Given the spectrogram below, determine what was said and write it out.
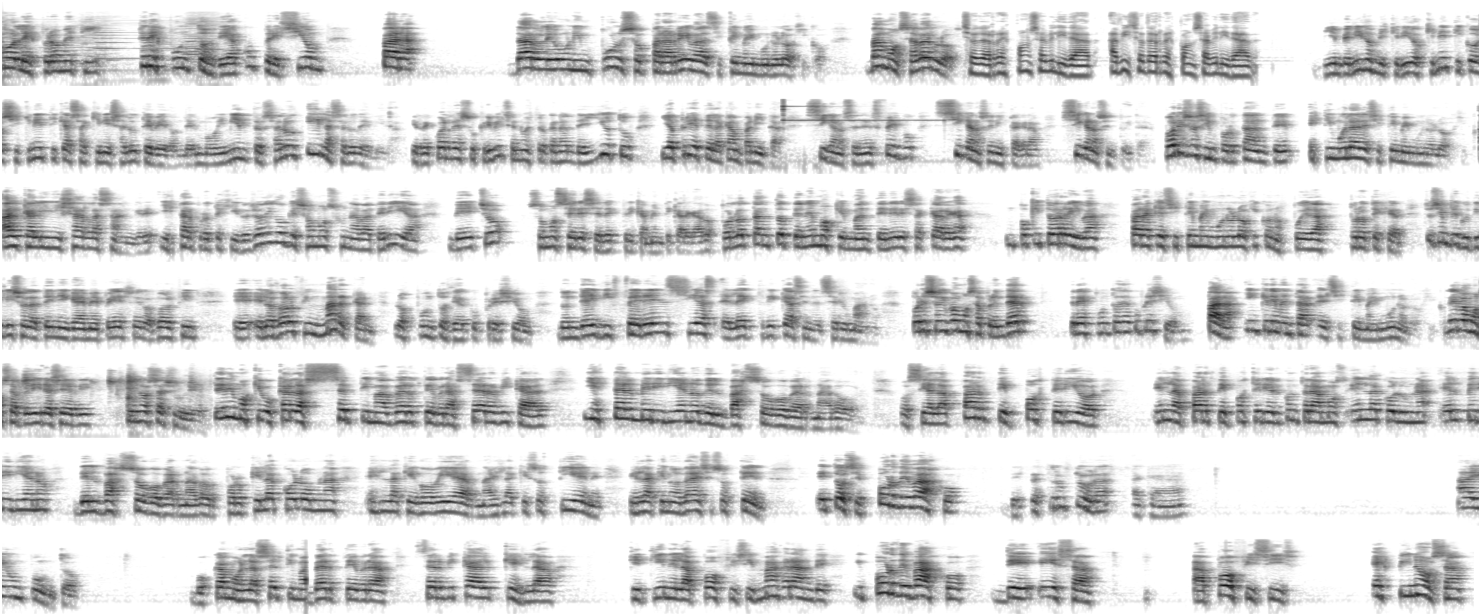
Les prometí, tres puntos de acupresión para darle un impulso para arriba al sistema inmunológico. Vamos a verlos. Aviso de responsabilidad, aviso de responsabilidad. Bienvenidos mis queridos kinéticos y kinéticas a Kinesalud TV, donde el movimiento es salud y la salud es vida. Y recuerde suscribirse a nuestro canal de YouTube y apriete la campanita. Síganos en el Facebook, síganos en Instagram, síganos en Twitter. Por eso es importante estimular el sistema inmunológico, alcalinizar la sangre y estar protegido. Yo digo que somos una batería, de hecho somos seres eléctricamente cargados, por lo tanto tenemos que mantener esa carga un poquito arriba para que el sistema inmunológico nos pueda proteger. Yo siempre que utilizo la técnica MPS, los Dolphin, eh, los Dolphin marcan los puntos de acupresión, donde hay diferencias eléctricas en el ser humano. Por eso hoy vamos a aprender tres puntos de acupresión para incrementar el sistema inmunológico. Le vamos a pedir a Jerry que nos ayude. Tenemos que buscar la séptima vértebra cervical y está el meridiano del vaso gobernador, o sea, la parte posterior en la parte posterior encontramos en la columna el meridiano del vaso gobernador, porque la columna es la que gobierna, es la que sostiene, es la que nos da ese sostén. Entonces, por debajo de esta estructura, acá, hay un punto. Buscamos la séptima vértebra cervical, que es la que tiene la apófisis más grande, y por debajo de esa apófisis espinosa,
